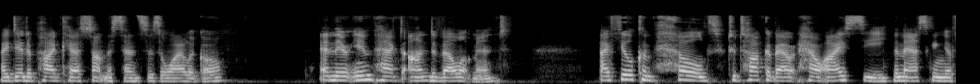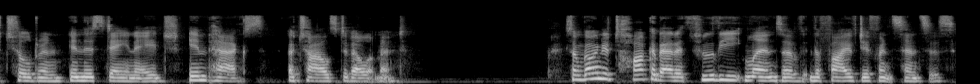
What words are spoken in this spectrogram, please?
I did a podcast on the senses a while ago, and their impact on development I feel compelled to talk about how I see the masking of children in this day and age impacts a child's development. So I'm going to talk about it through the lens of the five different senses.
